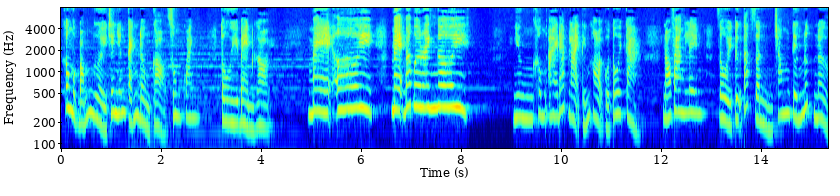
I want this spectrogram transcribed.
Không một bóng người trên những cánh đồng cỏ xung quanh Tôi bèn gọi, Mẹ ơi! Mẹ bác Bơ Ranh ơi! Nhưng không ai đáp lại tiếng gọi của tôi cả Nó vang lên rồi tự tắt dần trong tiếng nức nở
